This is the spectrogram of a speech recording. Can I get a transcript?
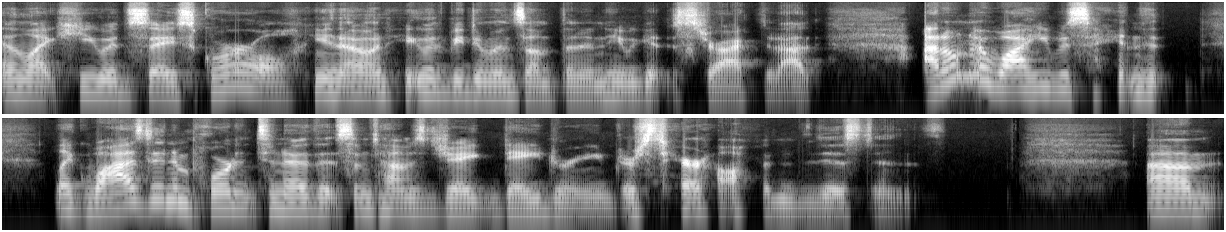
And like he would say, Squirrel, you know, and he would be doing something and he would get distracted. I, I don't know why he was saying that. Like, why is it important to know that sometimes Jake daydreamed or stared off in the distance? Um,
